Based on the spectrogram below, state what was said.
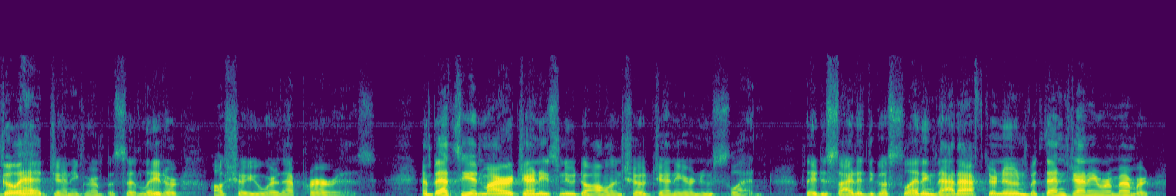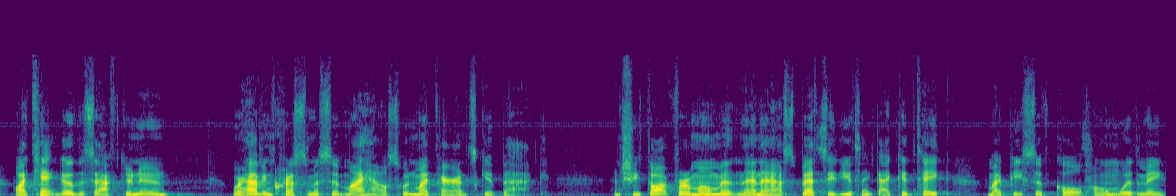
Go ahead, Jenny, Grandpa said. Later, I'll show you where that prayer is. And Betsy admired Jenny's new doll and showed Jenny her new sled. They decided to go sledding that afternoon, but then Jenny remembered, oh, I can't go this afternoon. We're having Christmas at my house when my parents get back. And she thought for a moment and then asked, Betsy, do you think I could take my piece of coal home with me?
